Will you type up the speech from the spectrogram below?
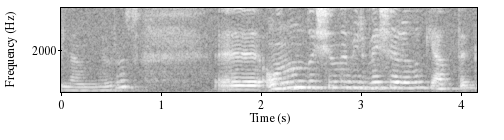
planlıyoruz. Ee, onun dışında bir 5 Aralık yaptık.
